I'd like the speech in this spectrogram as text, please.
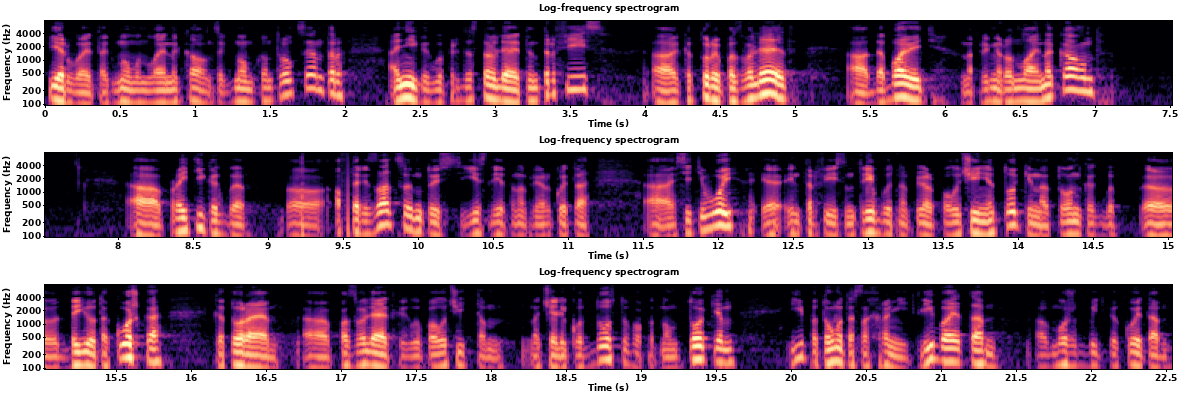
первое это GNOME Online Accounts и GNOME Control Center. Они как бы предоставляют интерфейс, э, который позволяет э, добавить, например, онлайн-аккаунт, пройти как бы а, авторизацию, ну, то есть если это, например, какой-то а, сетевой э, интерфейс, он требует, например, получения токена, то он как бы э, дает окошко, которое позволяет как бы получить там вначале код доступа, потом токен, и потом это сохранить. Либо это может быть какой-то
